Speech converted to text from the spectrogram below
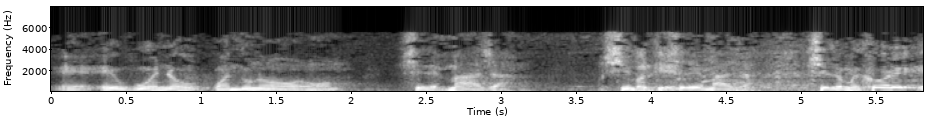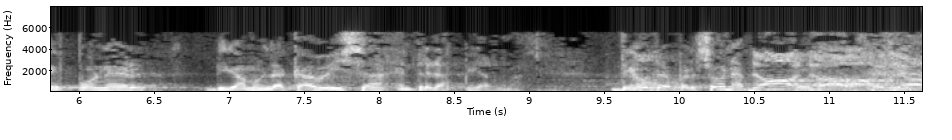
eh, es bueno cuando uno se desmaya, siente ¿Por que se desmaya. Si lo mejor es poner, digamos, la cabeza entre las piernas. De otra persona. no, no, señor.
